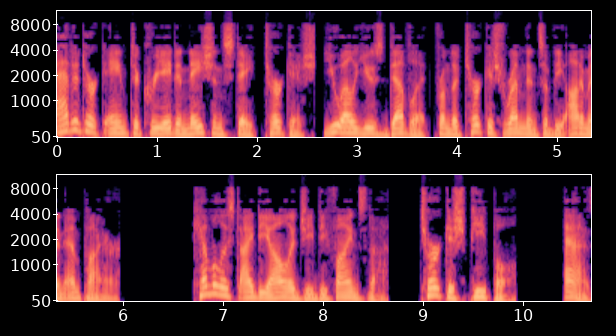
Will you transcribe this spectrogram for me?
Ataturk aimed to create a nation-state Turkish, Ulus devlet from the Turkish remnants of the Ottoman Empire. Kemalist ideology defines the Turkish people as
